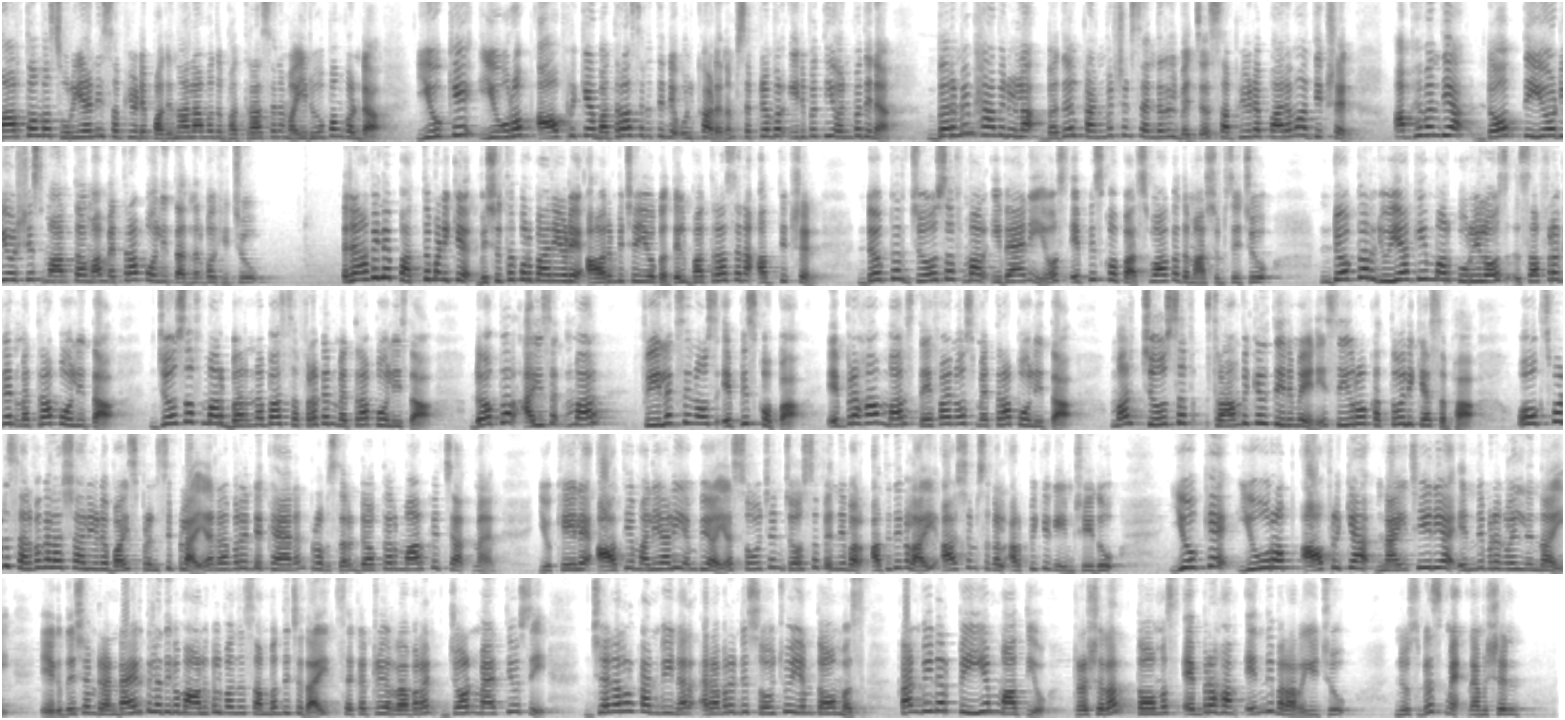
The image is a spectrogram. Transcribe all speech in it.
മാർത്തോമ സുറിയാനി സഭയുടെ പതിനാലാമത് ഭദ്രാസനമായി രൂപം കൊണ്ട യു കെ യൂറോപ്പ് ആഫ്രിക്ക ഭദ്രാസനത്തിന്റെ ഉദ്ഘാടനം സെപ്റ്റംബർ ഇരുപത്തിയൊൻപതിന് ബെർമിംഹാമിലുള്ള ബദൽ കൺവെൻഷൻ സെന്ററിൽ വെച്ച് സഭയുടെ പരമാധ്യക്ഷൻ അഭിവന്ധ്യ ഡോ തിയോഡിയോഷ്യസ് മാർത്തോമ മെത്രാപ്പോലിത്ത നിർവഹിച്ചു. രാവിലെ പത്ത് മണിക്ക് വിശുദ്ധ കുർബാനയുടെ ആരംഭിച്ച യോഗത്തിൽ ഭദ്രാസന അധ്യക്ഷൻ ഡോക്ടർ ജോസഫ് മാർ ഇവാനിയോസ് എപ്പിസ്കോപ്പ സ്വാഗതം ആശംസിച്ചു. ഡോക്ടർ യുയാക്കിം മാർ കുറിലോസ് സഫ്രഗൻ മെത്രാപ്പോലിത്ത ജോസഫ് മാർ ബർണബ സഫ്രഗൻ മെത്രാപ്പോലീസ ഡോക്ടർ ഐസക് മാർ ഫീലക്സിനോസ് എപ്പിസ്കോപ്പ എബ്രഹാം മാർ സ്റ്റെഫാനോസ് മെത്രാപ്പോലിത്ത മാർ ജോസഫ് സ്രാമ്പിക്കൽ തിരുമേനി സീറോ കത്തോലിക്ക സഭ ഓക്സ്ഫോർഡ് സർവകലാശാലയുടെ vice പ്രിൻസിപ്പലായ reverend canon professor doctor Mark Chatman U കെയിലെ ആദ്യ മലയാളി എം ആയ സോജൻ ജോസഫ് എന്നിവർ അതിഥികളായി ആശംസകൾ അർപ്പിക്കുകയും ചെയ്തു. U K Europe Africa Nigeria എന്നിവിടങ്ങളിൽ നിന്നായി ഏകദേശം രണ്ടായിരത്തിലധികം ആളുകൾ വന്ന് സംബന്ധിച്ചതായി secretary reverend John മാത്യൂസി general convener reverend Soju M Thomas convener P M Mathew treasurer Thomas Abraham എന്നിവർ അറിയിച്ചു. News desk മെഗ്നമിഷൻ.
